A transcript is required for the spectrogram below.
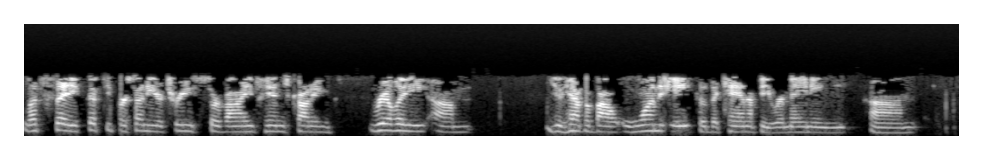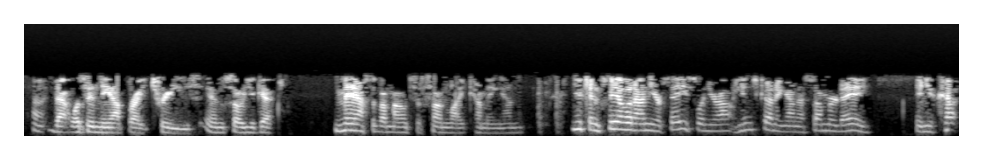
let's say 50% of your trees survive hinge cutting. Really, um, you have about one eighth of the canopy remaining um, uh, that was in the upright trees, and so you get massive amounts of sunlight coming in. You can feel it on your face when you're out hinge cutting on a summer day, and you cut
